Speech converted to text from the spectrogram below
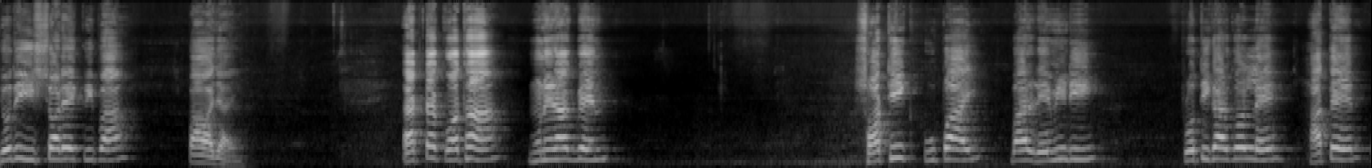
যদি ঈশ্বরের কৃপা পাওয়া যায়। একটা কথা মনে রাখবেন, সঠিক উপায় বা রেমিডি প্রতিকার করলে হাতের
